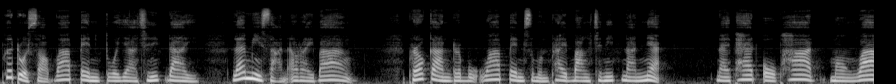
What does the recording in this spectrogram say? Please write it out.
เพื่อตรวจสอบว่าเป็นตัวยาชนิดใด และมีสารอะไรบ้าง เพราะการระบุว่าเป็นสมุนไพรบางชนิดนั้นเนี่ยนายแพทย์โอภาสมองว่า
